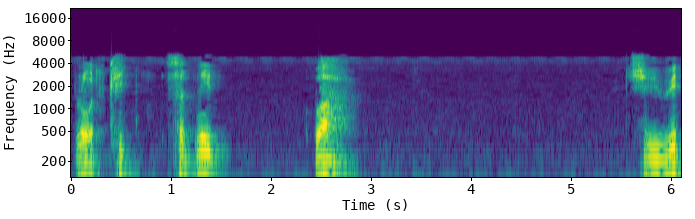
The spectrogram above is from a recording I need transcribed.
โปรดคิดสักนิดว่าชีวิต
